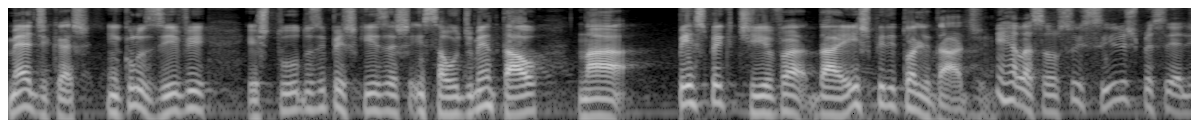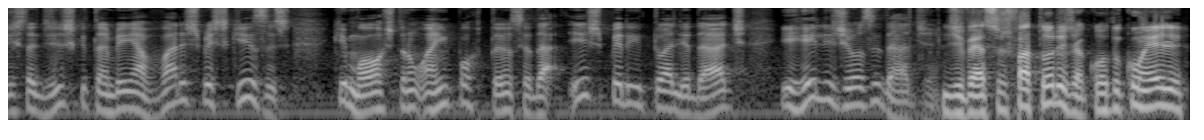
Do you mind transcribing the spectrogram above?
médicas, inclusive estudos e pesquisas em saúde mental na perspectiva da espiritualidade. Em relação ao suicídio, o especialista diz que também há várias pesquisas que mostram a importância da espiritualidade e religiosidade. Diversos fatores, de acordo com ele,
